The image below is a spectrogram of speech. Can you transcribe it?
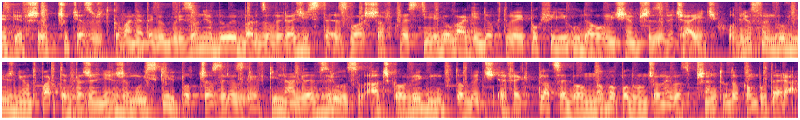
Moje pierwsze odczucia z użytkowania tego gryzonia były bardzo wyraziste, zwłaszcza w kwestii jego wagi, do której po chwili udało mi się przyzwyczaić. Odniosłem również nieodparte wrażenie, że mój skill podczas rozgrywki nagle wzrósł, aczkolwiek mógł to być efekt placebo nowo podłączonego sprzętu do komputera.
